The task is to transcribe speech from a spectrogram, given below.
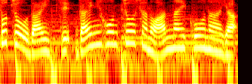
都庁第一第二本庁舎の案内コーナーや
